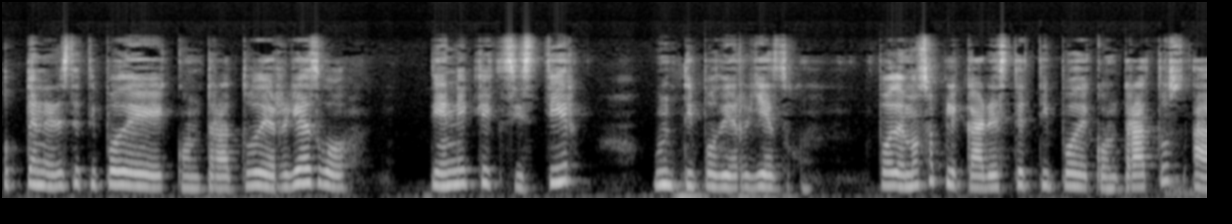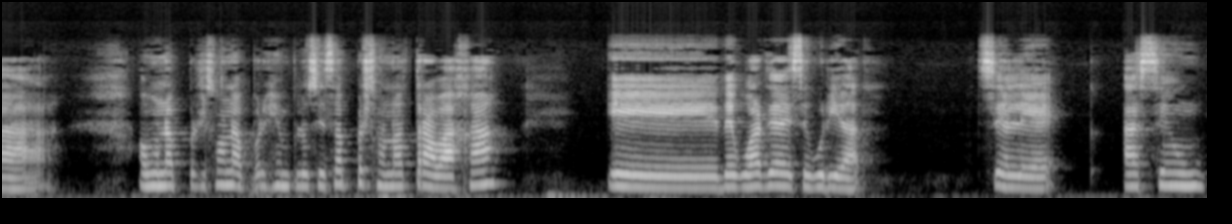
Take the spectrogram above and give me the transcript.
obtener este tipo de contrato de riesgo, tiene que existir un tipo de riesgo. Podemos aplicar este tipo de contratos a, a una persona, por ejemplo, si esa persona trabaja eh, de guardia de seguridad, se le hace un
